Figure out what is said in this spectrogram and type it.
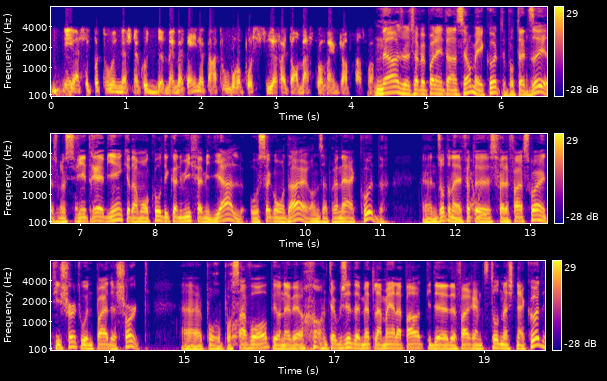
Mais essaie pas de trouver une machine à coudre demain matin. Tu n'en trouveras pas si tu veux faire ton masque toi-même, Jean-François. Non, je n'avais pas l'intention, mais écoute, pour te dire, je me souviens très bien que dans mon cours d'économie familiale au secondaire, on nous apprenait à coudre. Euh, nous autres, on avait fait, ah euh, il fallait faire soit un t-shirt ou une paire de shorts. Euh, pour pour savoir. Puis on avait on était obligé de mettre la main à la pâte puis de, de, faire un petit tour de machine à coudre.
